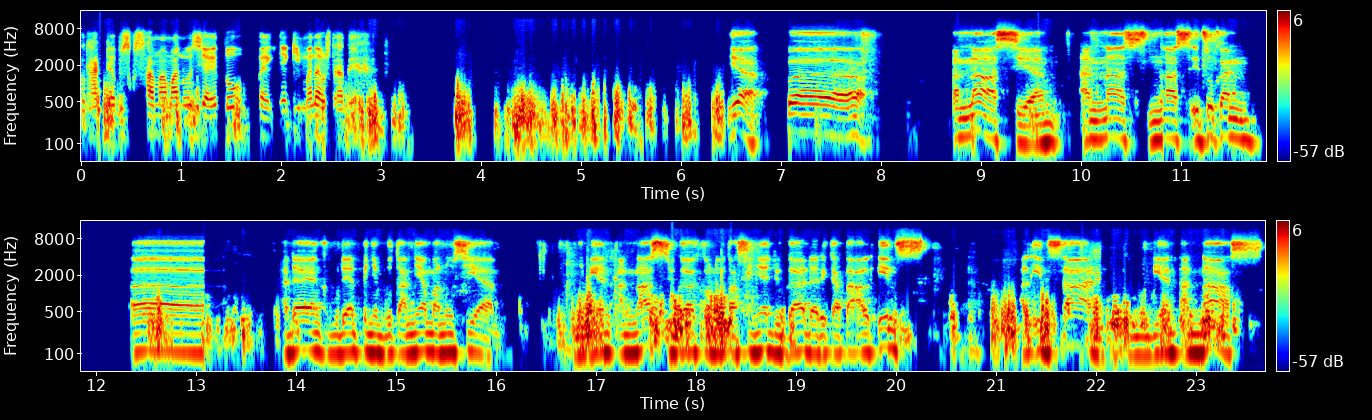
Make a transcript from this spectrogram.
terhadap sesama manusia itu baiknya gimana Ustadz ya? Ya, anas ya. Anas nas itu kan uh, ada yang kemudian penyebutannya manusia. Kemudian anas juga konotasinya juga dari kata al ins al insan kemudian anas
